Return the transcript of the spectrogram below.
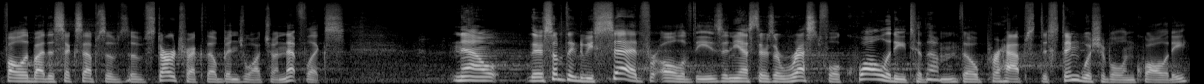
followed by the six episodes of Star Trek they'll binge watch on Netflix. Now, there's something to be said for all of these, and yes, there's a restful quality to them, though perhaps distinguishable in quality.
